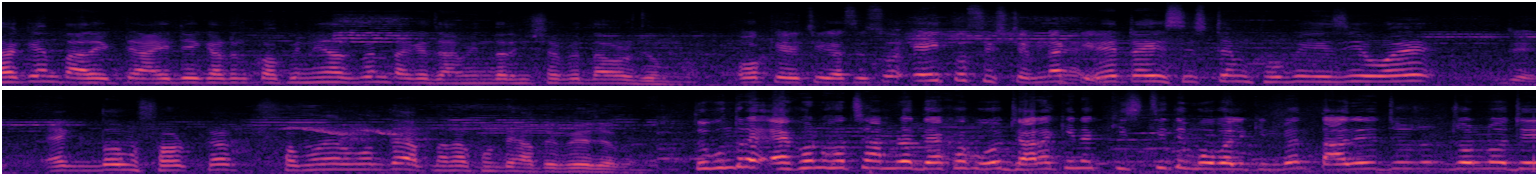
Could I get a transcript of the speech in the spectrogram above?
থাকেন তার একটি আইডি কার্ডের কপি নিয়ে আসবেন তাকে জামিনদার হিসেবে দেওয়ার জন্য। ওকে ঠিক আছে। সো এই তো সিস্টেম নাকি? এটাই সিস্টেম খুবই ইজি ওয়ে জি একদম শর্টকাট সময়ের মধ্যে আপনারা ফোনটি হাতে পেয়ে যাবেন। তো বন্ধুরা এখন হচ্ছে আমরা দেখাবো যারা কিনা কিস্তিতে মোবাইল কিনবেন তাদের জন্য যে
